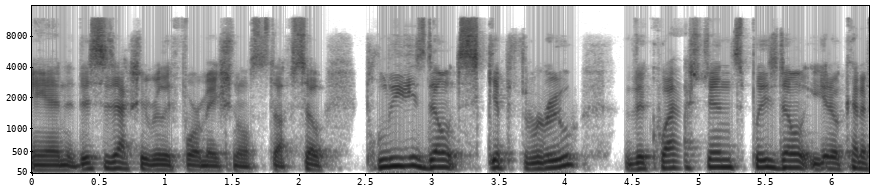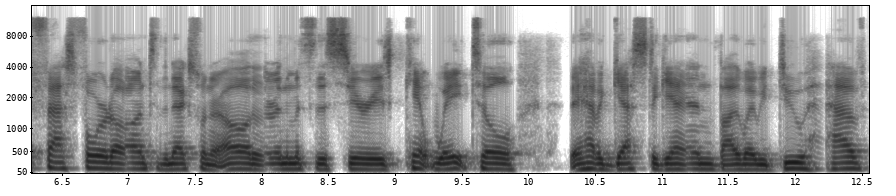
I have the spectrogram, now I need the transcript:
And this is actually really formational stuff. So please don't skip through the questions. Please don't, you know, kind of fast forward on to the next one or, oh, they're in the midst of this series. Can't wait till they have a guest again. By the way, we do have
